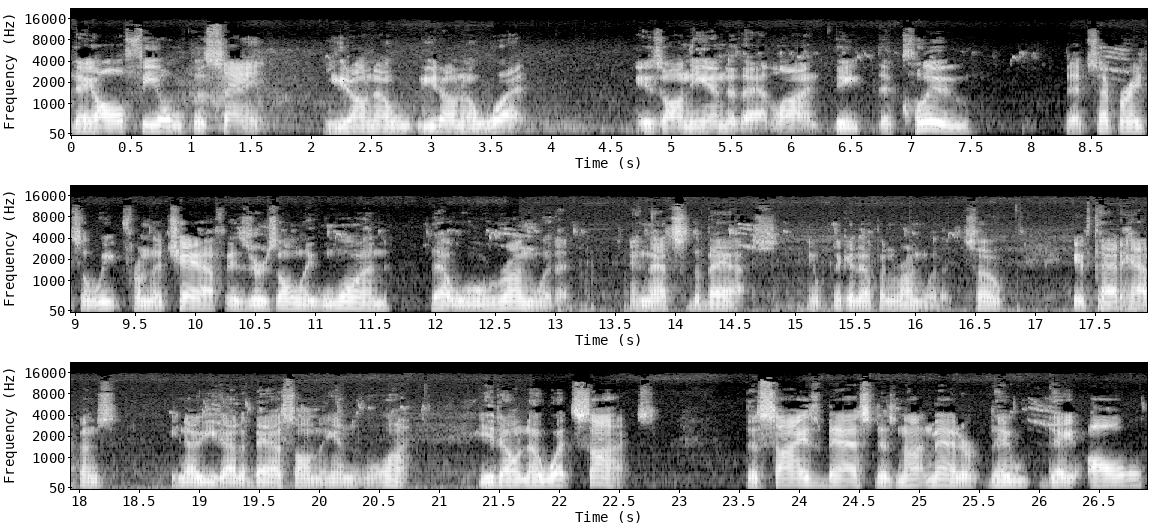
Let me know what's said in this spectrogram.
They all feel the same. You don't know you don't know what is on the end of that line. The the clue that separates the wheat from the chaff is there's only one that will run with it, and that's the bass. He'll pick it up and run with it. So if that happens, you know you got a bass on the end of the line. You don't know what size. The size bass does not matter. They they all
